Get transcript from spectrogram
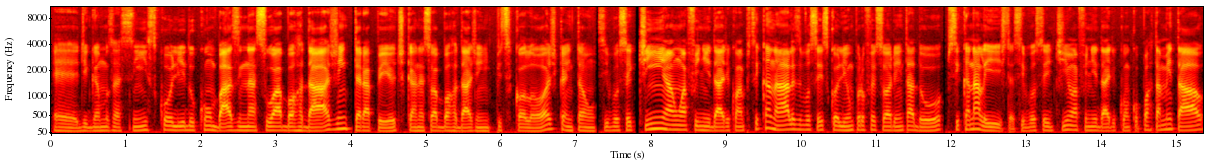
é, digamos assim, escolhido com base na sua abordagem terapêutica, na sua abordagem psicológica. Então, se você tinha uma afinidade com a psicanálise, você escolhia um professor orientador psicanalista. Se você tinha uma afinidade com a comportamental,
